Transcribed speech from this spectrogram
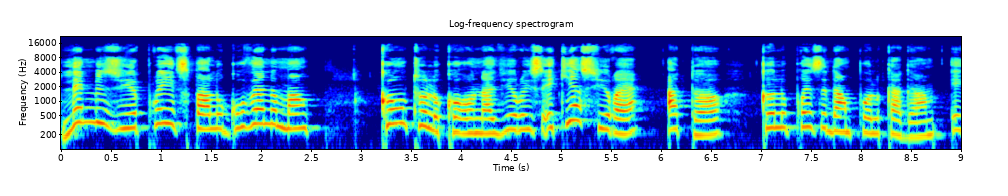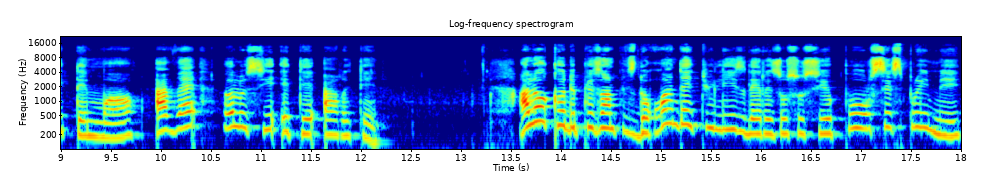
les mesures prises par le gouvernement contre le coronavirus et qui assurait à tort que le président Paul Kagame était mort, avait elle aussi été arrêtée. Alors que de plus en plus de Rwandais utilisent les réseaux sociaux pour s'exprimer,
